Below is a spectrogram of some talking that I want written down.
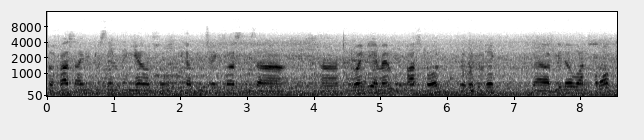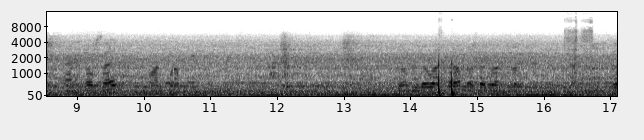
So first I need to same thing here also. You have to check first is uh, uh, 20 mm first hole so you have to take uh, below one prop on top side one prop so below one prop outside one prop so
